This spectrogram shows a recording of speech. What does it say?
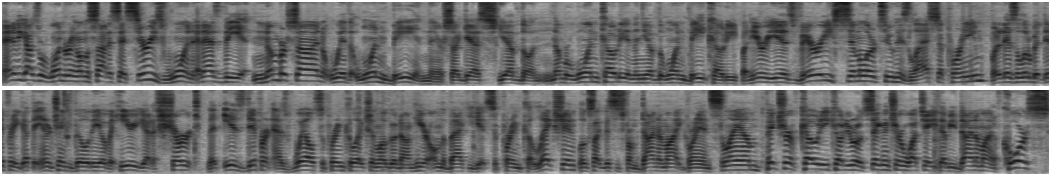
And if you guys were wondering, on the side it says Series 1. It has the number sign with 1B in there. So I guess you have the number 1 Cody and then you have the 1B Cody. But here he is. Very similar to his last Supreme, but it is a little bit different. You got the interchangeability over here. You got a shirt that is different as well. Supreme Collection logo down here. On the back you get Supreme Collection. Looks like this is from Dynamite Grand Slam. Picture of Cody, Cody Rhodes signature. Watch AEW Dynamite, of course.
